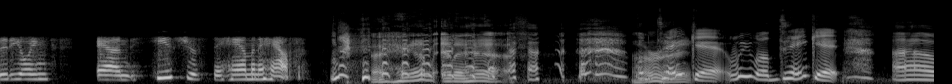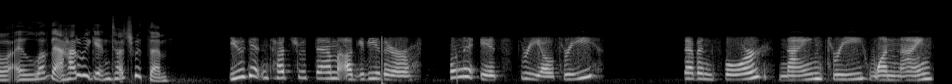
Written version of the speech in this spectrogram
videoing, and he's just a ham and a half. A ham and a half. We'll All take it. We will take it. Oh, I love that. How do we get in touch with them? You get in touch with them. I'll give you their phone. It's 303 74 9319.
